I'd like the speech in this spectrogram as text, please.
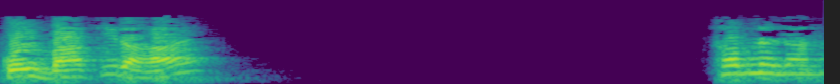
کوئی باقی رہا ہے؟ سب نے جانا۔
